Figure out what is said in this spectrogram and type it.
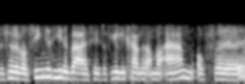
we zullen wel zien wie er hier de baas is. Of jullie gaan er allemaal aan. Of, eh,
